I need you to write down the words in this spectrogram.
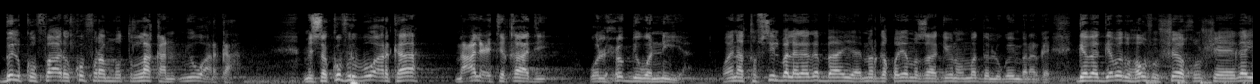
bilkufaari kufra muطlaqan miyuu u arkaa mise kufri buu u arkaa maca alictiqaadi wاlxubi wاniya waa inaad tafsiilba lagaga baahan yahay. Marka qolyo masaakiino ummadda lugoyn baan arkay. Gebagabadu hawshu sheekhu sheegay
